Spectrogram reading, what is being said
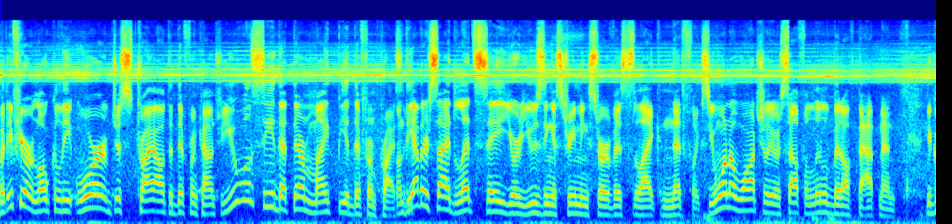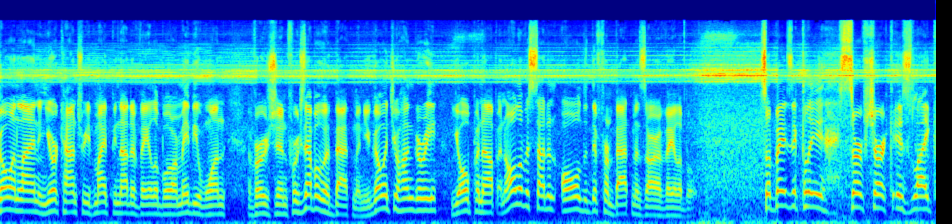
But if you're locally or just try out a different country, you will see that there might be a different price. On the other side, let's say you're using a streaming service like Netflix. You want to watch yourself a little bit of Batman. You go online in your country, it might be not available or maybe one version. For example, with Batman, you go into Hungary, you open up and all of a sudden all the different Batmans are available. So basically, Surfshark is like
